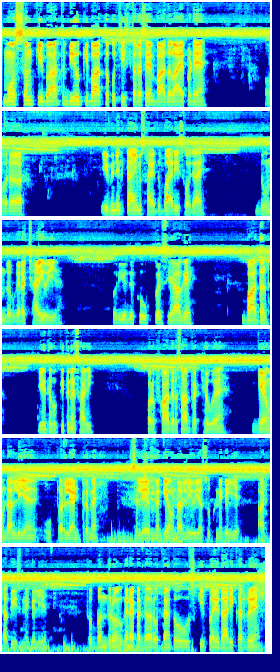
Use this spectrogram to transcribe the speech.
मौसम की बात, व्यू की बात तो कुछ इस तरह से बादल आए पड़े हैं और इवनिंग टाइम शायद बारिश हो जाए, धुंध वगैरह छाई हुई है और ये देखो ऊपर से आगे बादल, ये देखो कितने सारी और फादर साहब बैठे हुए हैं, गेहूँ डाली है ऊपर लेंटर में स्लेब में गेहूँ डाली हुई है सूखने के लिए, आटा पीसने के लिए तो बंदरों वगैरह का डर होता है तो उसकी परेदारी कर रहे हैं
